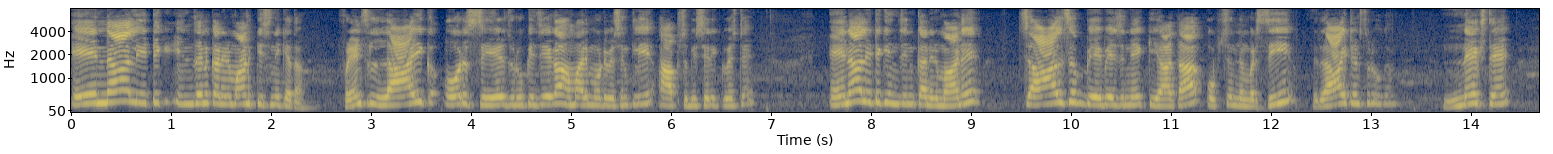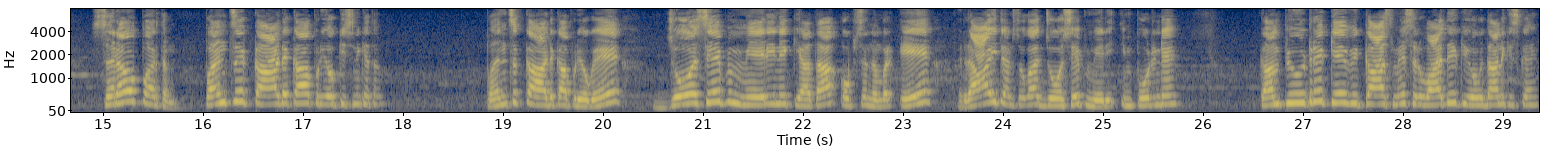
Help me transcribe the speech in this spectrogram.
एनालिटिक इंजन का निर्माण किसने किया था? फ्रेंड्स, लाइक और शेयर ज़रूर कीजिएगा हमारे मोटिवेशन के लिए। आप सभी से रिक्वेस्ट है, एनालिटिक इंजन का निर्माण चार्ल्स बेबेज ने किया था option number C, right answer होगा। नेक्स्ट है, सर्वप्रथम पंच कार्ड का प्रयोग किसने किया था? पंच कार्ड का प्रयोग है, जोसेफ मेरी ने किया था option number A, right answer होगा, जोसेफ मेरी। इंपॉर्टेंट है, कंप्यूटर के विकास में सर्वाधिक योगदान किसका है?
